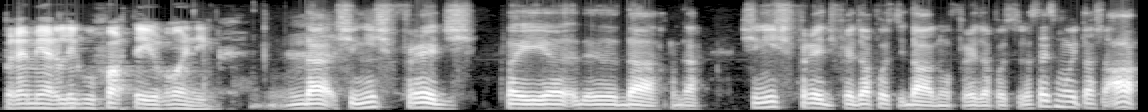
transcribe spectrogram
Premier League-ul foarte ironic. Da, și nici Fregi, păi da, da. Și nici Fregi, Fregi a fost, da, nu, Fregi a fost, stai să mă uit așa, a,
